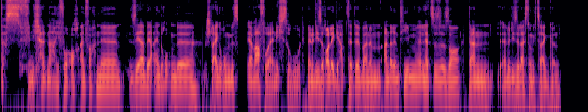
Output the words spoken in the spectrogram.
das finde ich halt nach wie vor auch einfach eine sehr beeindruckende Steigerung des er war vorher nicht so gut. Wenn er diese Rolle gehabt hätte bei einem anderen Team letzte Saison, dann hätte er diese Leistung nicht zeigen können.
